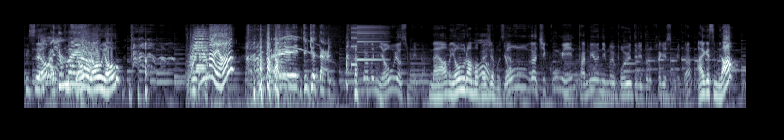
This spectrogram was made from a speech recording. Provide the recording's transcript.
글쎄요. 아줌마요. 여우 여우 여우. 아줌마요? 에이, 들켰다. 정답은 여우였습니다. 네 한번 여우로 한번 어, 변신해 보세요. 여우같이 꾸민 담미호님을 보여드리도록 하겠습니다. 알겠습니다.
